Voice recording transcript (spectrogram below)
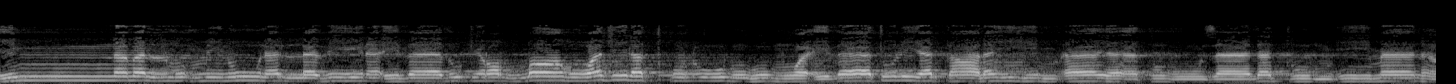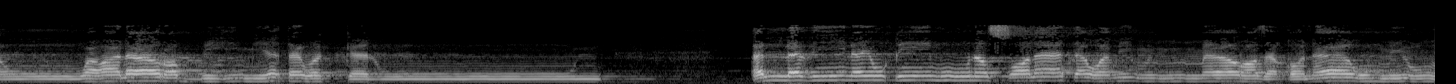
إنما المؤمنون الذين إذا ذكر الله وجلت قلوبهم وإذا تليت عليهم آياته زادتهم إيمانا وعلى ربهم يتوكلون. الذين يقيمون الصلاة ومما رزقناهم ينفقون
